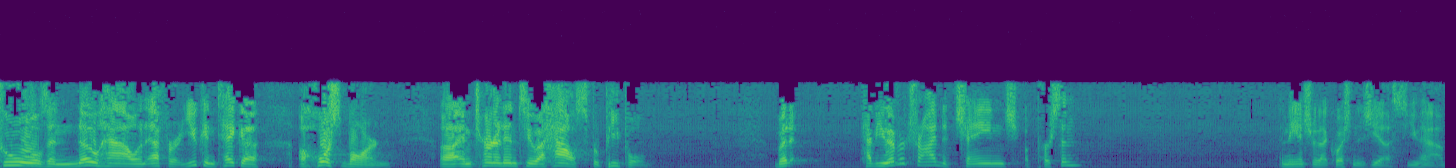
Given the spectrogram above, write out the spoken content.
tools and know-how and effort, you can take a, a horse barn uh, and turn it into a house for people. But have you ever tried to change a person? And the answer to that question is yes, you have.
